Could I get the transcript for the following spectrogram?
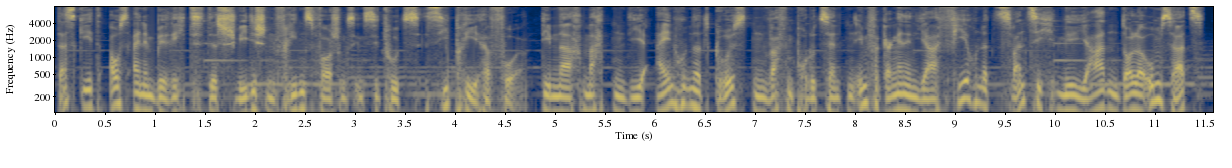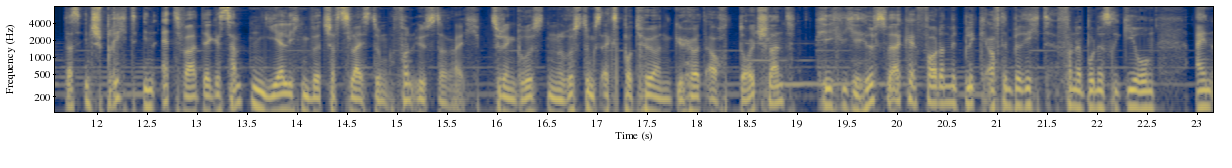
Das geht aus einem Bericht des schwedischen Friedensforschungsinstituts SIPRI hervor. Demnach machten die 100 größten Waffenproduzenten im vergangenen Jahr 420 Milliarden Dollar Umsatz. Das entspricht in etwa der gesamten jährlichen Wirtschaftsleistung von Österreich. Zu den größten Rüstungsexporteuren gehört auch Deutschland. Kirchliche Hilfswerke fordern mit Blick auf den Bericht von der Bundesregierung ein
